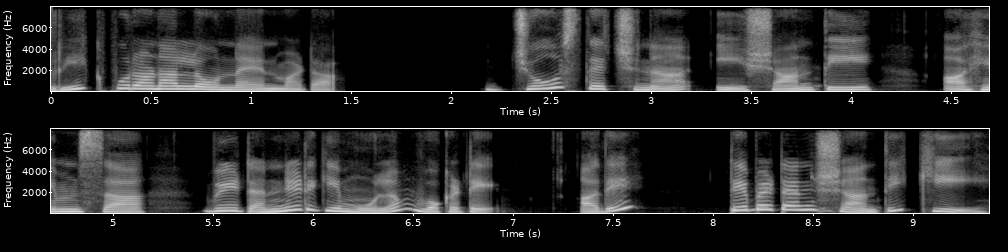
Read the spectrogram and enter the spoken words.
గ్రీక్ పురాణాల్లో ఉన్నాయన్నమాట. జూస్ తెచ్చిన ఈ శాంతి అహింస వీటన్నిటికీ మూలం ఒకటే. అదే టిబెటన్ శాంతి కీ.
